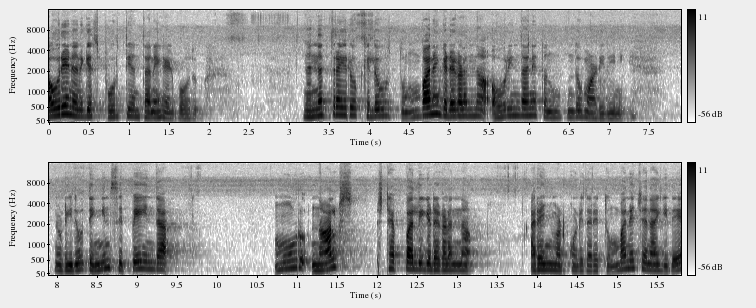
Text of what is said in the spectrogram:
ಅವರೇ ನನಗೆ ಸ್ಫೂರ್ತಿ ಅಂತಲೇ ಹೇಳ್ಬೋದು. ನನ್ನ ಹತ್ರ ಇರೋ ಕೆಲವು ತುಂಬಾ ಗಿಡಗಳನ್ನು ಅವರಿಂದಾನೇ ತಂದು ಮಾಡಿದ್ದೀನಿ. ನೋಡಿ, ಇದು ತೆಂಗಿನ ಸಿಪ್ಪೆಯಿಂದ ಮೂರು, ನಾಲ್ಕು ಸ್ಟೆಪ್ಪಲ್ಲಿ ಗಿಡಗಳನ್ನು ಅರೇಂಜ್ ಮಾಡ್ಕೊಂಡಿದ್ದಾರೆ. ತುಂಬಾ ಚೆನ್ನಾಗಿದೆ.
